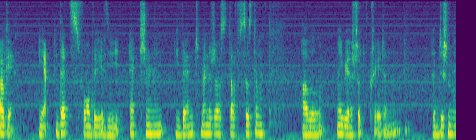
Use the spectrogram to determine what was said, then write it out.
Okay. Yeah. That's for the the action event manager stuff system. I will maybe I should create an additional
